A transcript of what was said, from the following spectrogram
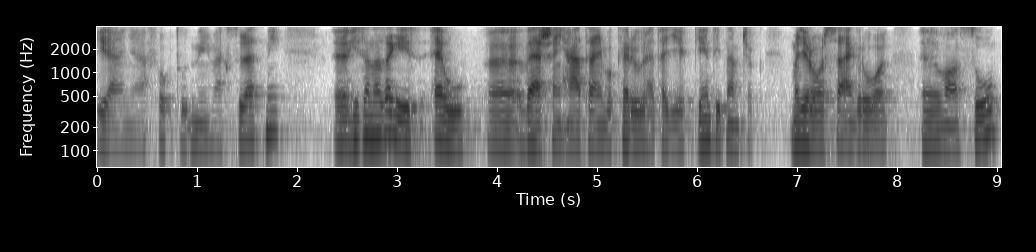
irányel fog tudni megszületni, hiszen az egész EU versenyhátrányba kerülhet egyébként, itt nem csak Magyarországról van szó,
